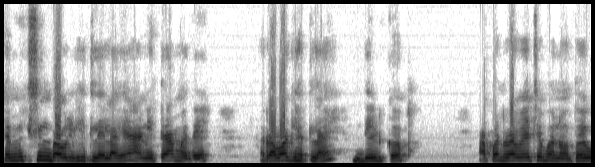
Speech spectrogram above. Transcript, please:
हे मिक्सिंग बाउल घेतलेला आहे आणि त्यामध्ये रवा घेतला आहे दीड कप आपण रव्याचे बनवतोय.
